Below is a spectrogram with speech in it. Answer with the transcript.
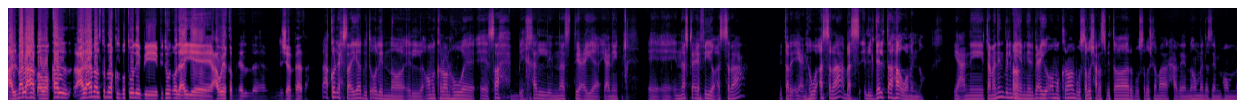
على الملعب أو أقل. على أمل تمرق البطولة بدون ولا أي عواقب من الجنب هذا. كل الاحصائيات بتقول إنه الأوميكرون هو آه، صح بيخلي الناس تعيا يعني الناس تعيا فيه أسرع بطريقة يعني هو أسرع بس الدلتا أقوى منه. يعني 80% آه. من اللي بيعيوا أوميكرون بوصلوش على السبيطار بوصلوش لمرحلة إن هم لازم هم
